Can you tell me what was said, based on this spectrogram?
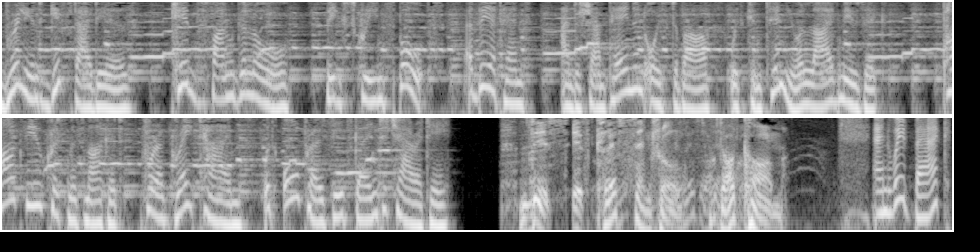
brilliant gift ideas, kids fun galore, big screen sports, a beer tent, and a champagne and oyster bar with continual live music. Parkview Christmas Market for a great time with all proceeds going to charity. This is CliffCentral.com. And we're back.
